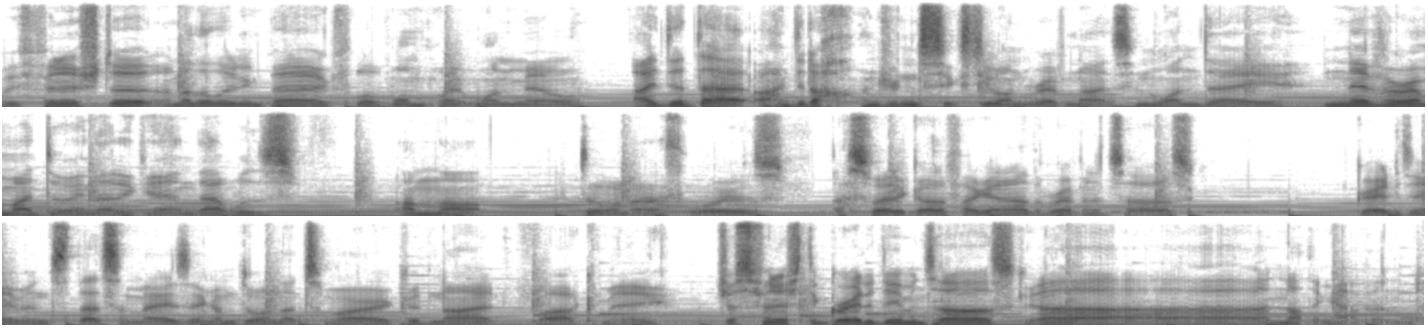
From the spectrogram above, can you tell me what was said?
We finished it. Another looting bag full of 1.1 mil. I did that. I did 161 rev knights in one day. Never am I doing that again. That was. I'm not doing Earth Warriors. I swear to God, if I get another Revenant task, Greater Demons, that's amazing. I'm doing that tomorrow. Good night. Fuck me. Just finished the Greater Demon task. Uh, nothing happened.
